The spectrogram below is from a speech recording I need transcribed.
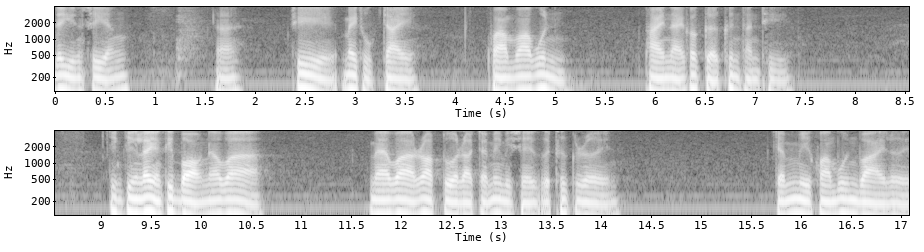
ได้ยินเสียงนะที่ไม่ถูกใจความว้าวุ่นภายในก็เกิดขึ้นทันที จริง ๆ แล้วอย่างที่บอกนะว่า แม้ว่ารอบตัวเราจะไม่มีเสียงกระทึกเลย จะไม่มีความวุ่นวายเลย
